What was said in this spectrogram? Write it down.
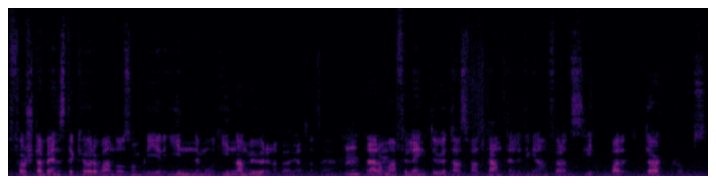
första vänsterkurvan då som blir in mot innan muren har börjat så att säga. Mm. Där har man förlängt ut asfaltkanten lite grann för att slippa dirt drops.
